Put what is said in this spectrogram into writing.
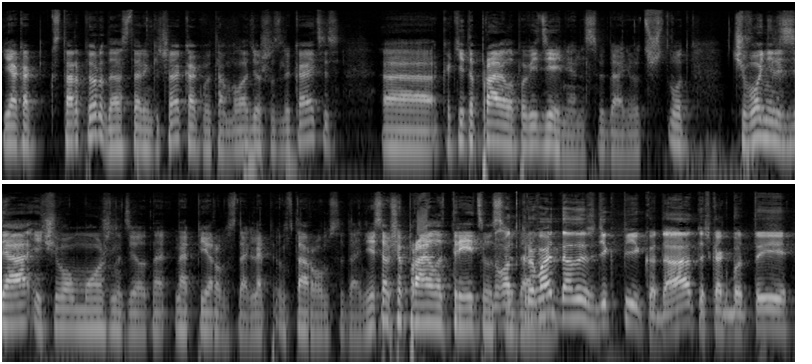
Я как старпер, да, старенький человек, как вы там, молодежь, развлекаетесь? Э, какие-то правила поведения на свидании? Вот, вот чего нельзя и чего можно делать на, на первом свидании, на втором свидании? Есть вообще правила третьего Ну, свидания? открывать надо с дикпика, да, то есть как бы ты...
